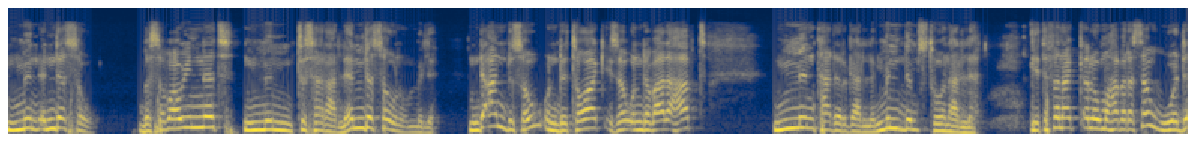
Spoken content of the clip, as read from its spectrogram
ምን እንደ ሰው በሰብአዊነት ምን ትሰራለህ? እንደ ሰው ነው የምልህ። እንደ አንድ ሰው፣ እንደ ታዋቂ ሰው፣ እንደ ባለ ሀብት ምን ታደርጋለህ? ምን ድምፅ ትሆናለህ? የተፈናቀለው ማህበረሰብ ወደ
